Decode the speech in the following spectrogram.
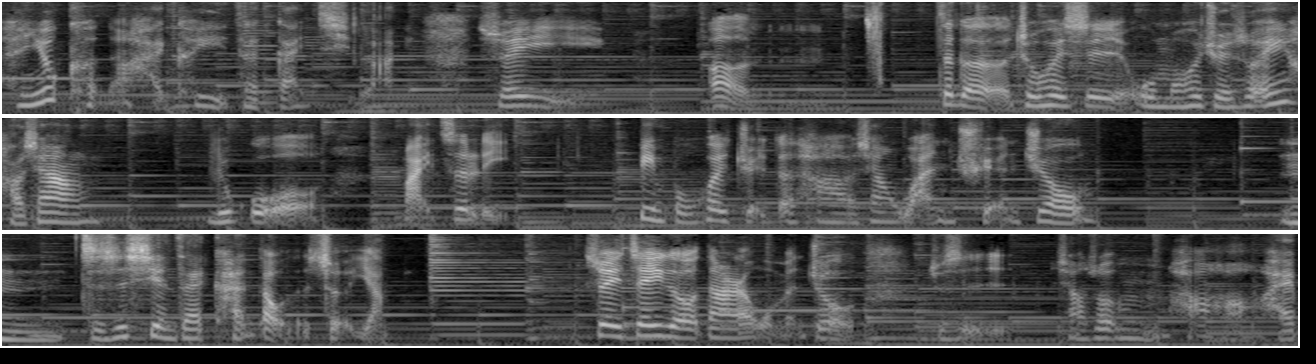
很有可能还可以再盖起来，所以，嗯，这个就会是我们会觉得说，哎，好像如果买这里，并不会觉得它好像完全就，嗯，只是现在看到的这样。所以这个当然我们就就是想说，嗯，好好，还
